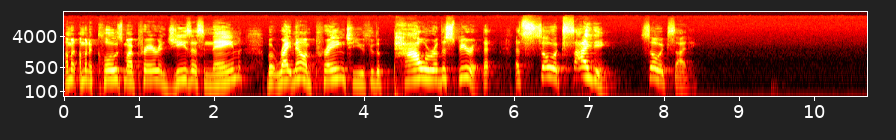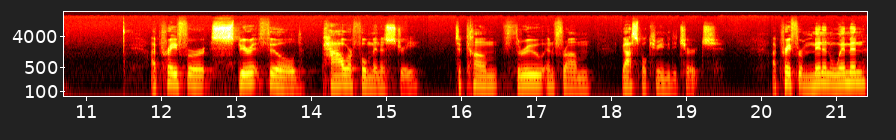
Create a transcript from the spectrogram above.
I'm, I'm going to close my prayer in Jesus' name, but right now I'm praying to you through the power of the Spirit. That, that's so exciting. So exciting. I pray for spirit filled, powerful ministry to come through and from Gospel Community Church. I pray for men and women,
